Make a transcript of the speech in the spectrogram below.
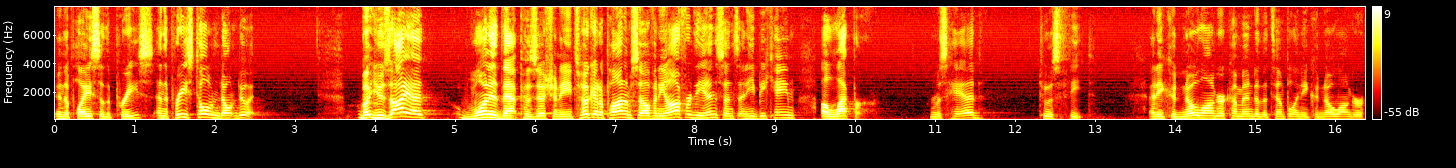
in the place of the priests, and the priest told him, Don't do it. But Uzziah wanted that position, and he took it upon himself, and he offered the incense, and he became a leper from his head to his feet. And he could no longer come into the temple, and he could no longer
